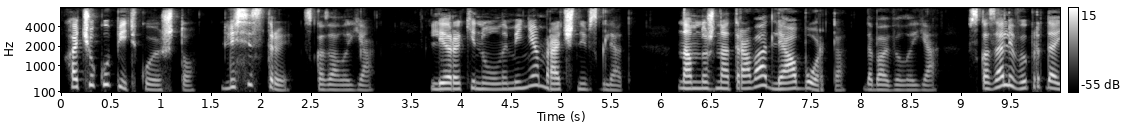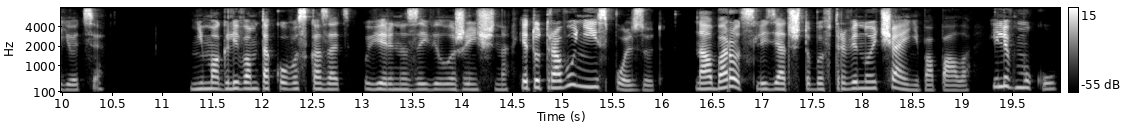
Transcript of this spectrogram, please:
«Хочу купить кое-что. Для сестры», — сказала я. Лера кинула на меня мрачный взгляд. «Нам нужна трава для аборта», — добавила я. «Сказали, вы продаете. «Не могли вам такого сказать», — уверенно заявила женщина. «Эту траву не используют. Наоборот, следят, чтобы в травяной чай не попало. Или в муку.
